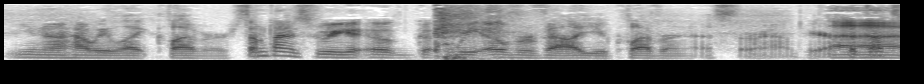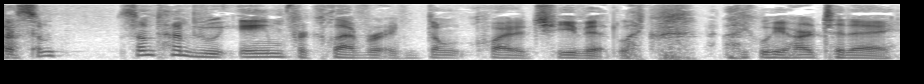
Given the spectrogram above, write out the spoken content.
You know how we like clever. Sometimes we uh, we overvalue cleverness around here, but Uh, that's okay. some, sometimes we aim for clever and don't quite achieve it, like like we are today.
